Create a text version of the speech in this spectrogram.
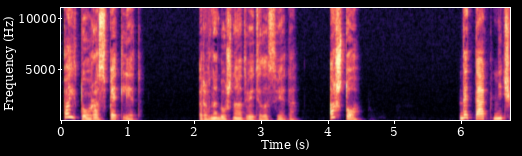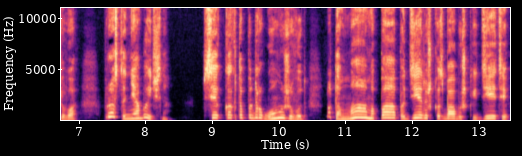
Пальто раз в пять лет», — равнодушно ответила Света. «А что?» «Да так, ничего. Просто необычно. Все как-то по-другому живут. Ну, там мама, папа, дедушка с бабушкой, дети.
